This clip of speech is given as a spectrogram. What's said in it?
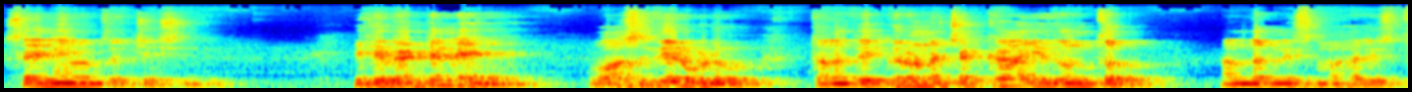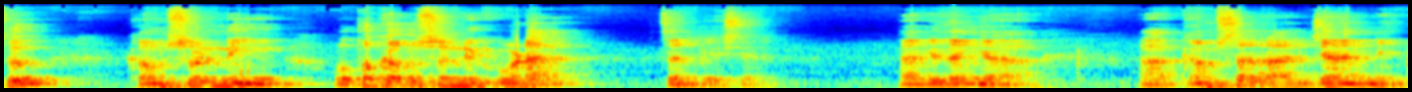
సైన్యవంతం వచ్చేసింది. ఇక వెంటనే వాసుదేవుడు తన దగ్గరున్న చక్రాయుధంతో అందరినీ సంహరిస్తూ కంసుణ్ణి ఉపకంసుణ్ణి కూడా చంపేశారు. ఆ విధంగా ఆ కంస రాజ్యాన్ని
